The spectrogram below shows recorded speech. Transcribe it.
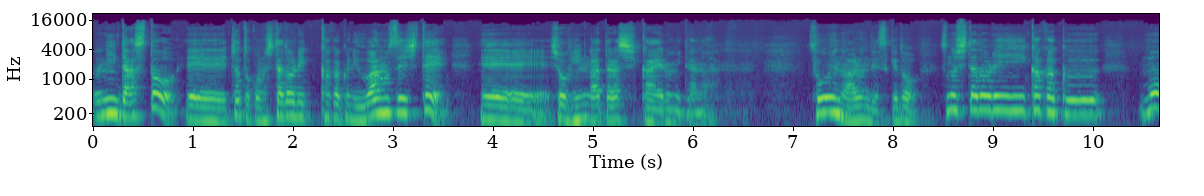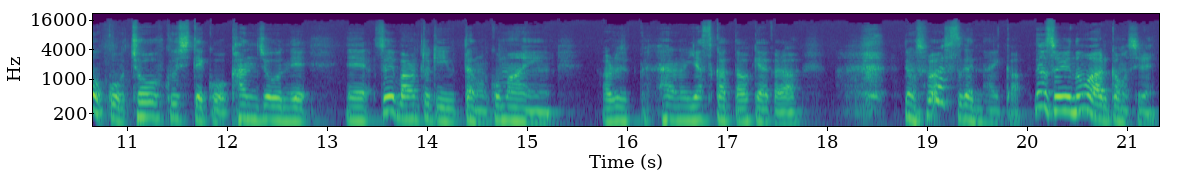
に出すと、え、ちょっとこの下取り価格に上乗せして、えー、商品が新しく買えるみたいな、そういうのあるんですけど、その下取り価格もこう重複してこう感情で、えー、そういえばあの時売ったの5万円。ある あの安かったわけやから。でもそれはさすがにないか。でもそういうのもあるかもしれん。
